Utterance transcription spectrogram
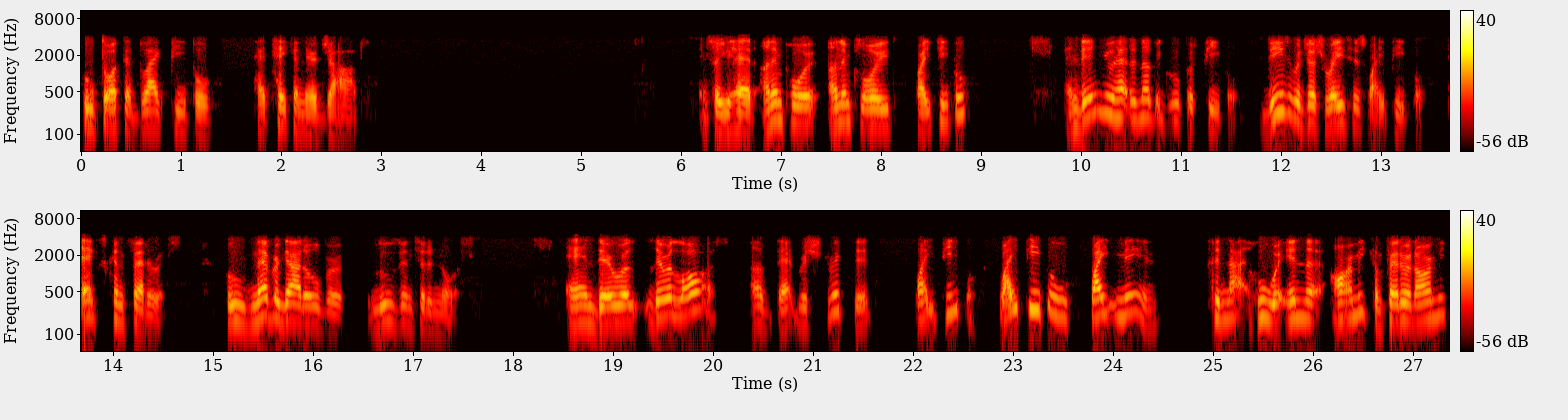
who thought that black people had taken their jobs. And so you had unemployed, unemployed white people, and then you had another group of people. These were just racist white people, ex Confederates, who never got over losing to the North. And there were there were laws of that restricted white people. White people, white men could not who were in the army, Confederate army,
